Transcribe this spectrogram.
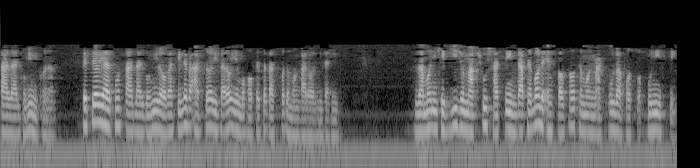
سردرگمی می‌کنم. بسیاری از ما سردرگمی را وسیله و ابزاری برای محافظت از خودمان قرار می‌دهیم. زمانی که گیج و مخشوش هستیم در قبال احساساتمان مسئول و پاسخگو نیستیم.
